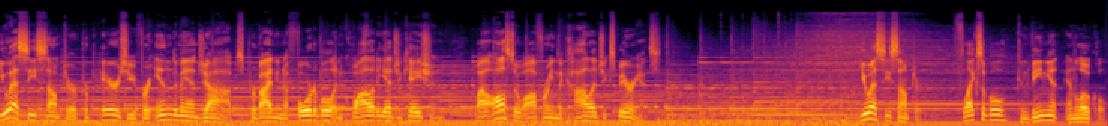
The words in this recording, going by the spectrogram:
USC Sumter prepares you for in demand jobs, providing affordable and quality education while also offering the college experience. USC Sumter, flexible, convenient, and local.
